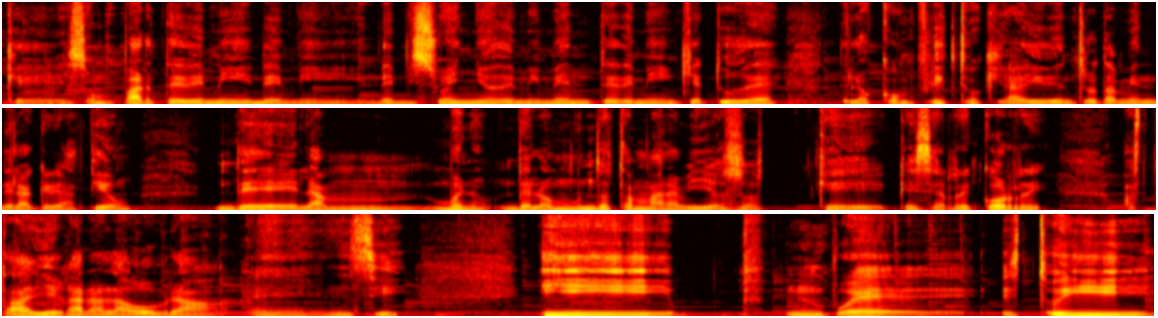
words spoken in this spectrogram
que son parte de mí, de mi, de mi sueño, de mi mente, de mis inquietudes, de los conflictos que hay dentro también de la creación, de, la, bueno, de los mundos tan maravillosos que, que se recorre hasta llegar a la obra eh, en sí. Y pues estoy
